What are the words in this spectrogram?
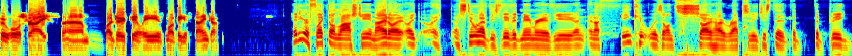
two horse race, um, I do feel he is my biggest danger. How do you reflect on last year, mate? I, I, I, still have this vivid memory of you, and, and I think it was on Soho Rhapsody, just the, the, the big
